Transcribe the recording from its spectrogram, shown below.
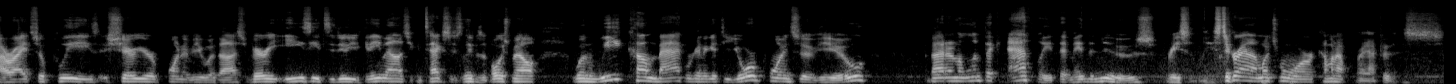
All right. So please share your point of view with us. Very easy to do. You can email us, you can text us, leave us a voicemail. When we come back, we're going to get to your points of view about an Olympic athlete that made the news recently. Stick around, much more coming up right after this.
